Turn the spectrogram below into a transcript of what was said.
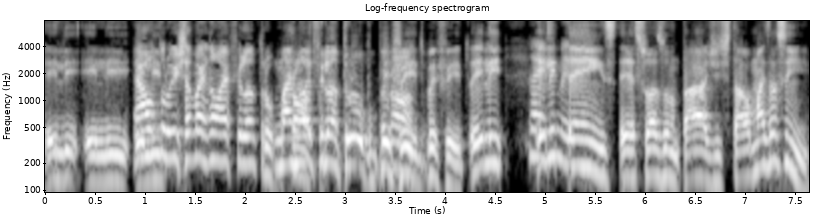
ele ele É ele- altruísta, mas não é filantropo. mas não é Pronto. filantropo, perfeito, perfeito. Ele É isso ele tem é, suas vantagens e tal, mas assim,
